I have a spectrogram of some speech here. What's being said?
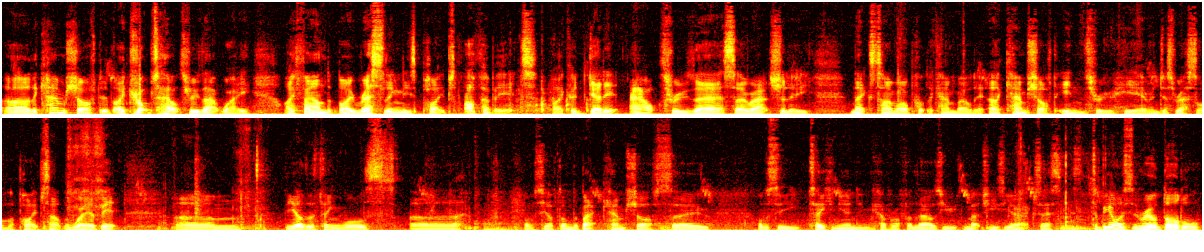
Uh, the camshaft, I dropped out through that way. I found that by wrestling these pipes up a bit, I could get it out through there. So actually, next time I'll put the cam in, uh, camshaft in through here and just wrestle the pipes out the way a bit. Um, the other thing was, uh, obviously I've done the back camshaft, so obviously taking the engine cover off allows you much easier access. It's, to be honest, a real doddle.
